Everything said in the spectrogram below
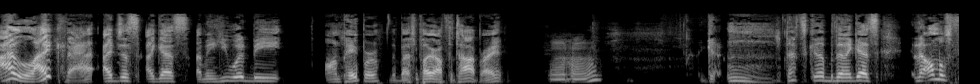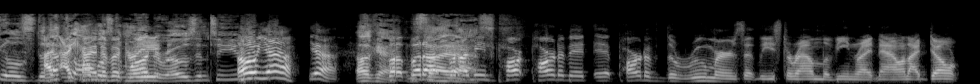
I like that. I just, I guess, I mean, he would be on paper the best player off the top, right? Mm-hmm. Mm, that's good, but then I guess it almost feels. That I, I kind almost of agree. DeRozan to Rose into you? Oh yeah, yeah. Okay, but but, uh, but I mean, part part of it, it, part of the rumors, at least around LaVine right now, and I don't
